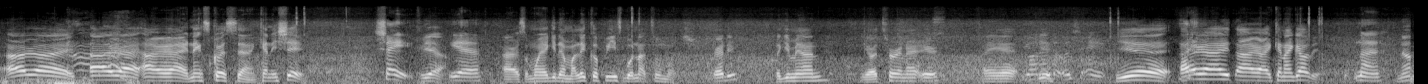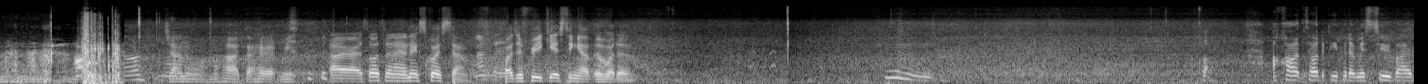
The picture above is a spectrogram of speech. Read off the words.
Alright. Alright. Alright. Next question. Can you shake? Shake. Yeah. Yeah. Alright. So I'm gonna give them a little piece, but not too much. Ready? So give me a hand. Your turn right here. And yeah. You want a yeah. little shake? Yeah. Alright. Alright. Can I grab it? No. No. Jano, my heart that hurt me. Alright, so what's the next question? Okay. What's the freakiest thing I've ever done? Hmm. I can't tell the people that it's too bad.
